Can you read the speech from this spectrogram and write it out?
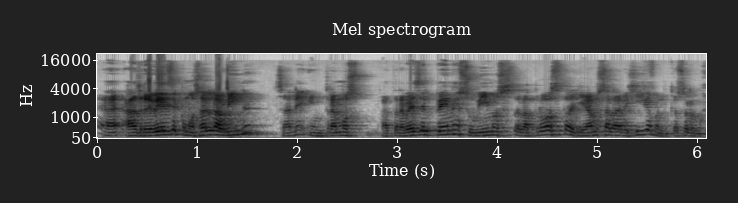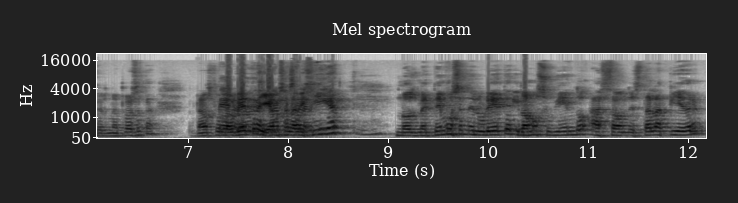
al revés de como sale la orina, ¿sale? Entramos a través del pene, subimos hasta la próstata, llegamos a la vejiga, bueno, en el caso de la mujer no hay próstata, entramos por la uretra, llegamos a la vejiga, nos metemos en el uréter y vamos subiendo hasta donde está la piedra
